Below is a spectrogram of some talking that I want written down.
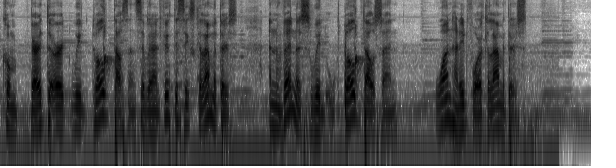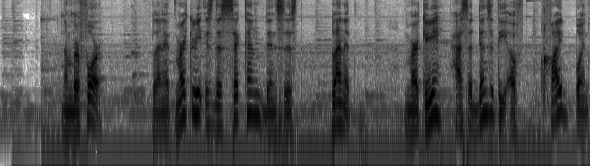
compared to Earth with 12,756 kilometers and Venus with 12,104 kilometers. Number 4. Planet Mercury is the second densest planet. Mercury has a density of 5.43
